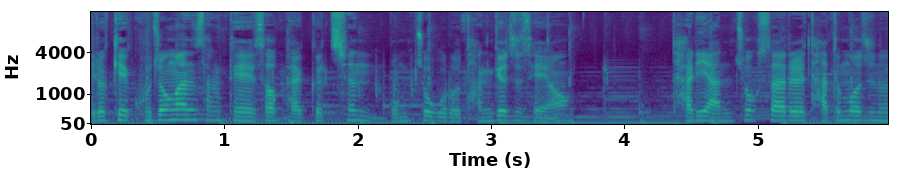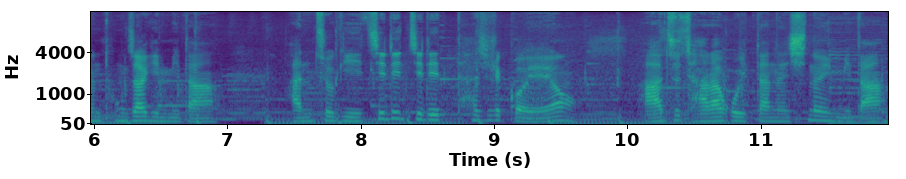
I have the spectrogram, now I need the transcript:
이렇게 고정한 상태에서 발끝은 몸쪽으로 당겨주세요. 다리 안쪽 살을 다듬어주는 동작입니다. 안쪽이 찌릿찌릿 하실 거예요. 아주 잘하고 있다는 신호입니다.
